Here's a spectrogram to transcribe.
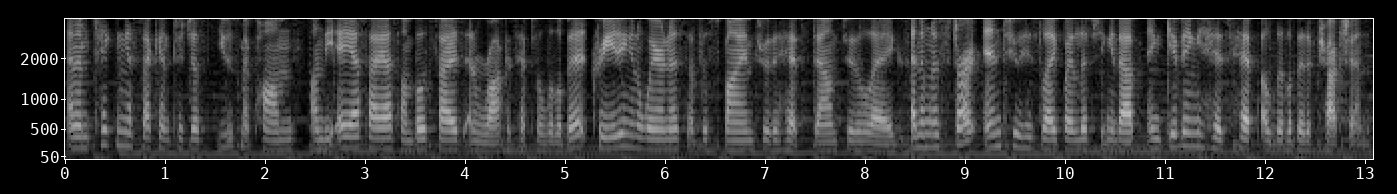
And I'm taking a second to just use my palms on the ASIS on both sides and rock his hips a little bit, creating an awareness of the spine through the hips down through the legs. And I'm going to start into his leg by lifting it up and giving his hip a little bit of traction.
